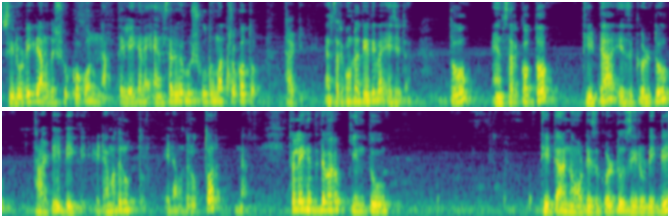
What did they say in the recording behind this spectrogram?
জিরো ডিগ্রি আমাদের সূক্ষ্মকোণ না। তাহলে এখানে অ্যান্সার হইব শুধুমাত্র কত? থার্টি। অ্যান্সার কোনটা দিয়ে দিবা? এই যেটা। তো অ্যান্সার কত? Theta is equal to thirty degree এটা আমাদের উত্তর, এটা আমাদের উত্তর না। তো লিখে দিতে পারো, কিন্তু theta not is equal to zero degree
